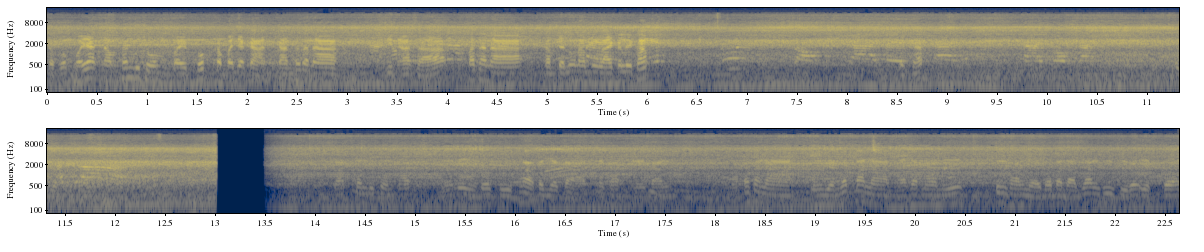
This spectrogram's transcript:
กับผมขออนุญาตนำท่านผู้ชมไปพบกับบรรยากาศการพัฒนาจิตอาสาพัฒนากำจัดลูกน้ำยุงลายกันเลยครับครับท่านผู้ชมครับและนี่ก็คือภาพบรรยากาศนะครับ พัฒนาโรงเรียนวัดบ้านนานะครับในวันนี้ ซึ่งทางหน่วยกองบัญชาช่างที่401กอง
